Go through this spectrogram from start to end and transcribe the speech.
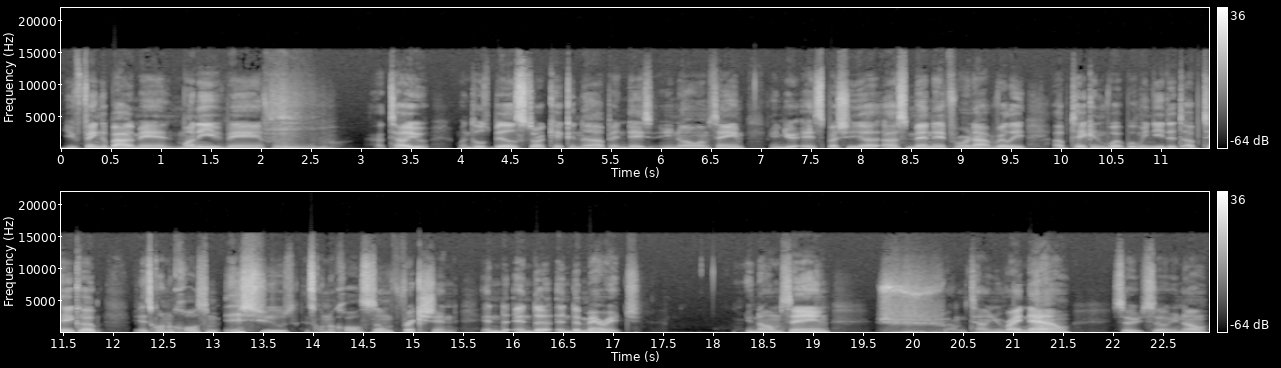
You think about it, man. Money, man. I tell you, when those bills start kicking up and they you know what I'm saying and you're especially uh, us men if we're not really uptaking what what we need to uptake up it's going to cause some issues. It's going to cause some friction in the, in the in the marriage. You know what I'm saying? I'm telling you right now. So so you know,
